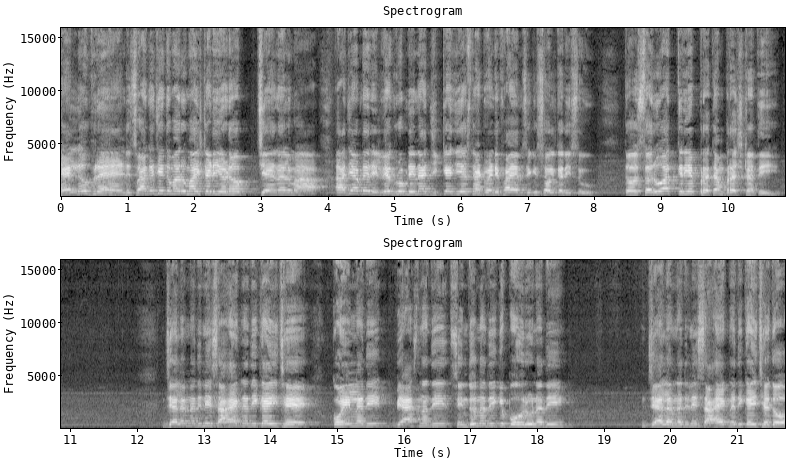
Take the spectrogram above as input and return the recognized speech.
Hello friend સ્વાગત છે તમારું માય સ્ટડી યુટ્યુબ ચેનલમાં આજે આપણે રેલવે ગ્રુપ ડીના જીકે જીએસના ટ્વેન્ટી ફાઈવ એમસીક્યુ સોલ્વ કરીશું. તો શરૂઆત કરીએ પ્રથમ પ્રશ્નથી. જેલમ નદીની સહાયક નદી કઈ છે? કોઈલ નદી, વ્યાસ નદી, સિંધુ નદી કે પોહરુ નદી? જેલમ નદીની સહાયક નદી કઈ છે તો?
